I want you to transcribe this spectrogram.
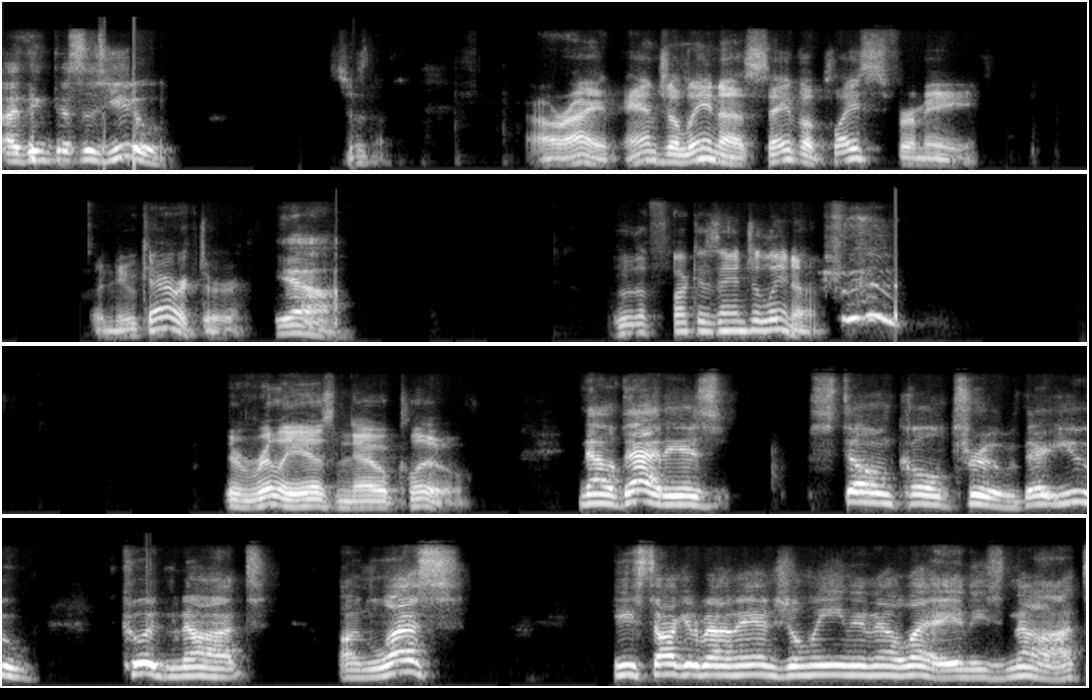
I think this is you. It's just all right. Angelina, save a place for me. A new character. Yeah. Who the fuck is Angelina? There really is no clue. Now that is stone cold true. There you could not, unless he's talking about Angeline in LA and he's not.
